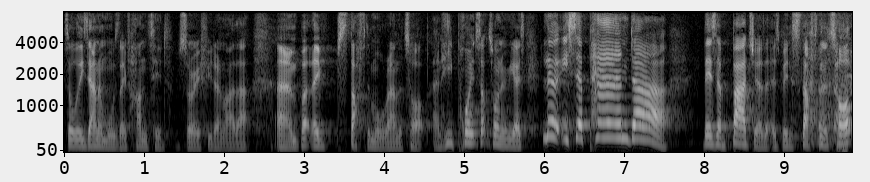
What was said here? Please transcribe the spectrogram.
So all these animals they've hunted. Sorry if you don't like that. Um, but they've stuffed them all around the top. And he points up to one of them and he goes, Look, it's a panda there's a badger that has been stuffed in the top,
